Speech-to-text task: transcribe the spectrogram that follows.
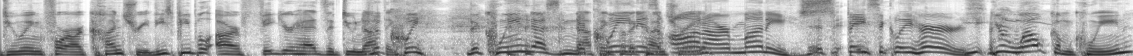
doing for our country. These people are figureheads that do nothing. The queen- the queen does The nothing queen the Queen is country. on our money. It's basically hers. You're welcome, Queen.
